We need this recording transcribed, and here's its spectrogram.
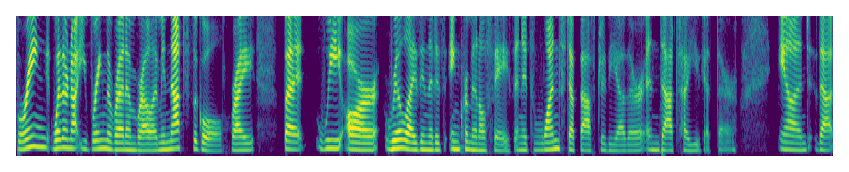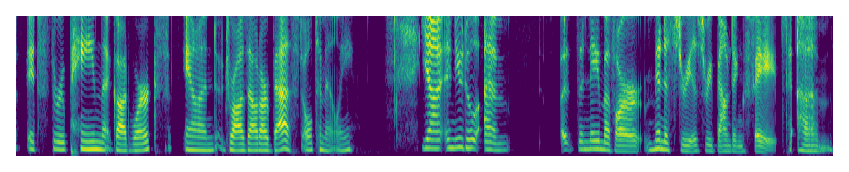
bring whether or not you bring the red umbrella. I mean, that's the goal, right? But we are realizing that it's incremental faith and it's one step after the other, and that's how you get there. And that it's through pain that God works and draws out our best ultimately. Yeah, and you know, um, the name of our ministry is Rebounding Faith, um,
